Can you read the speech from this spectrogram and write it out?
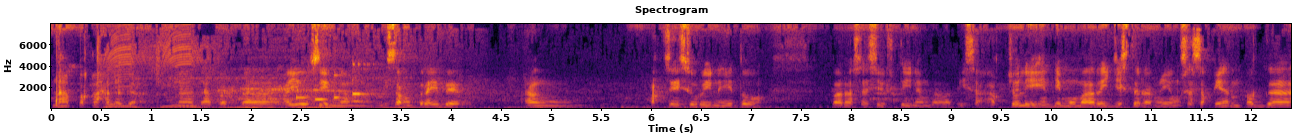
napakahalaga na dapat ah, ayusin ng isang driver ang accessory na ito para sa safety ng bawat isa. Actually, hindi mo ma-register ang iyong sasakyan pag ah,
